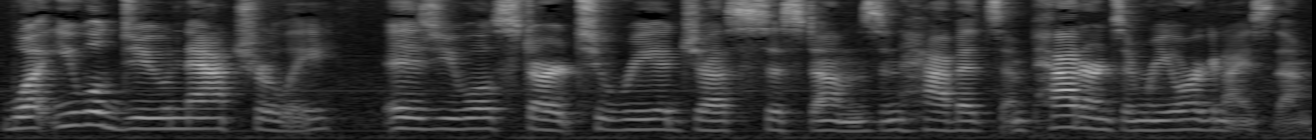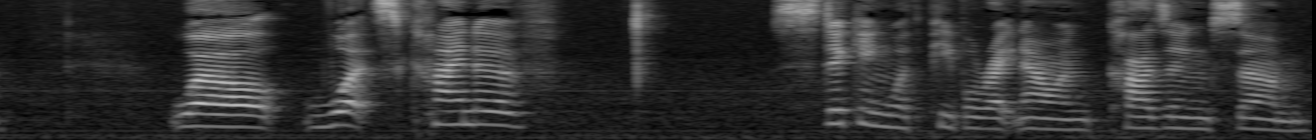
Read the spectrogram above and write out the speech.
what you will do naturally is you will start to readjust systems and habits and patterns and reorganize them. Well, what's kind of sticking with people right now and causing some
